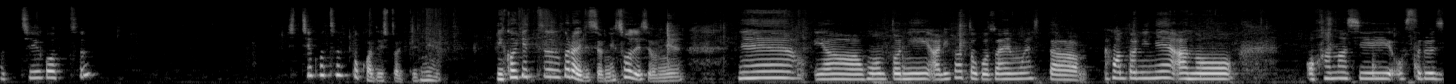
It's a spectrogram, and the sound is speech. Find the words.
8月 ?7 月とかでしたっけね ?2 ヶ月ぐらいですよね。そうですよね。ねえ、いやー、本当にありがとうございました。本当にね、あの、お話をする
